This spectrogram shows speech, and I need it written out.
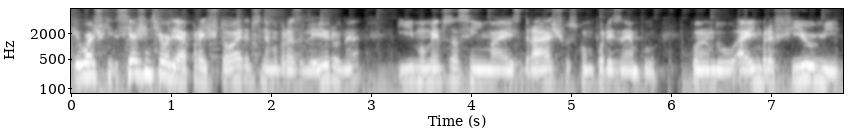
eu acho que se a gente olhar para a história do cinema brasileiro, né, e momentos assim mais drásticos, como por exemplo, quando a Embra Filme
